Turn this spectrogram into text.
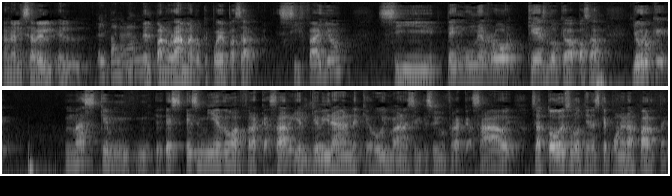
analizar el, el, el panorama. El panorama, lo que puede pasar. Si fallo, si tengo un error, ¿qué es lo que va a pasar? Yo creo que más que es, es, miedo a fracasar y el que dirán de que, uy, me van a decir que soy un fracasado. o sea, todo eso lo tienes que poner aparte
